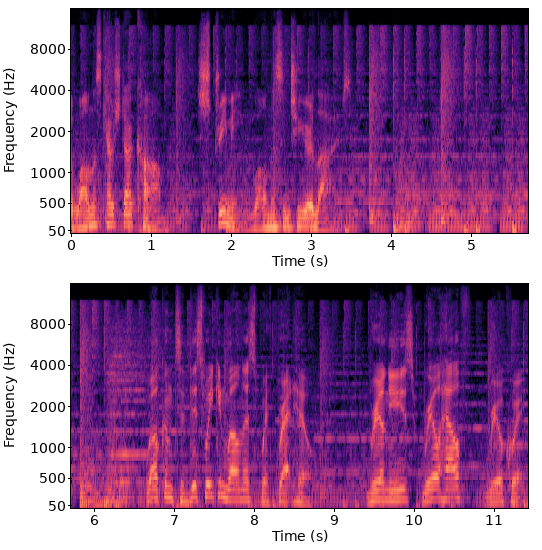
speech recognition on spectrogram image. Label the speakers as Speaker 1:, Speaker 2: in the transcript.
Speaker 1: thewellnesscouch.com, streaming wellness into your lives.
Speaker 2: Welcome to This Week in Wellness with Brett Hill. Real news, real health, real quick.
